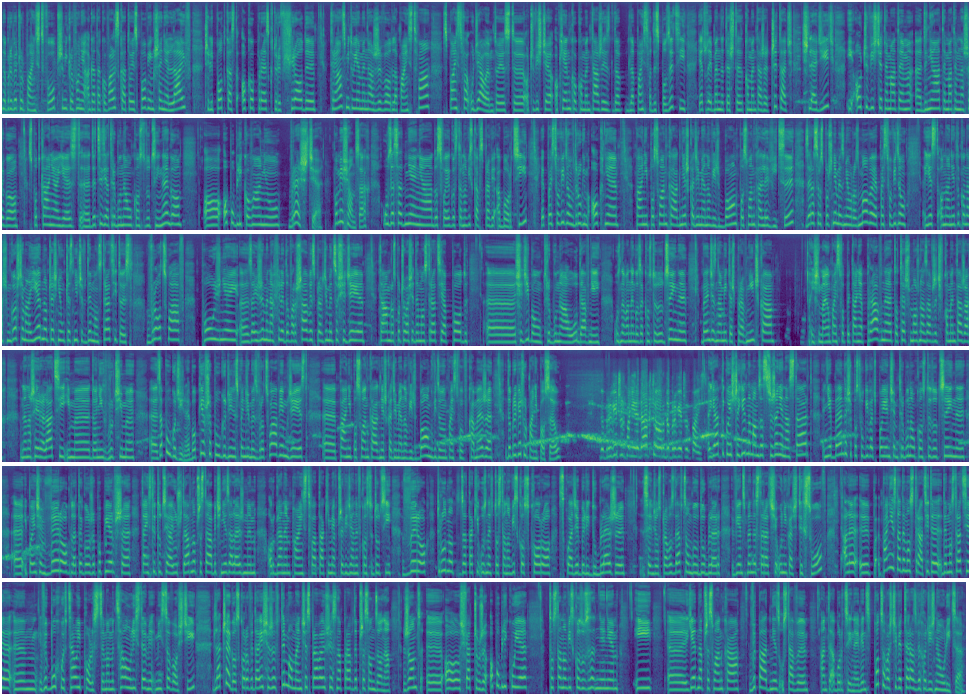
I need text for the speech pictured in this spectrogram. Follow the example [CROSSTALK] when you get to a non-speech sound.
Dobry wieczór Państwu. Przy mikrofonie Agata Kowalska. To jest Powiększenie Live, czyli podcast Okopres, który w środy transmitujemy na żywo dla Państwa z Państwa udziałem. To jest e, oczywiście okienko komentarzy jest dla, dla Państwa dyspozycji. Ja tutaj będę też te komentarze czytać, śledzić i oczywiście tematem e, dnia, tematem naszego spotkania jest e, decyzja Trybunału Konstytucyjnego o opublikowaniu wreszcie po miesiącach uzasadnienia do swojego stanowiska w sprawie aborcji. Jak Państwo widzą w drugim oknie pani posłanka Agnieszka Dziemianowicz-Bąk, posłanka Lewicy. Zaraz rozpoczniemy z nią rozmowę. Jak Państwo widzą, jest ona nie tylko naszym gościem, ale jednocześnie uczestniczy w demonstracji. To jest Wrocław. Później e, zajrzymy na chwilę do Warszawy, sprawdzimy, co się dzieje. Tam rozpoczęła się demonstracja pod e, siedzibą Trybunału, dawniej uznawanego za konstytucyjny. Będzie z nami też prawniczka jeśli mają Państwo pytania prawne, to też można zawrzeć w komentarzach na naszej relacji i my do nich wrócimy e, za pół godziny, bo pierwsze pół godziny spędzimy z Wrocławiem, gdzie jest e, pani posłanka Agnieszka Dziemianowicz-Bąk. Widzą ją Państwo w kamerze. Dobry wieczór, pani poseł. Dobry wieczór pani redaktor, dobry wieczór państwu. Ja tylko jeszcze jedno mam zastrzeżenie na start. Nie będę się posługiwać pojęciem Trybunał Konstytucyjny e, i pojęciem wyrok, dlatego że po pierwsze ta instytucja już dawno przestała być niezależnym organem państwa, takim jak przewidziany w Konstytucji. Wyrok, trudno za taki uznać to stanowisko, skoro w składzie byli dublerzy, sędzią sprawozdawcą był dubler, więc będę starać się unikać tych słów. Ale y, pani jest na demonstracji, te demonstracje y, wybuchły w całej Polsce, mamy całą listę miejscowości. Dlaczego? Skoro wydaje się, że w tym momencie sprawa już jest naprawdę przesądzona. Rząd y, oświadczył, że opublikuje to stanowisko z uzasadnieniem i y, jedna przesłanka wypadnie z ustawy antyaborcyjnej. Więc po co właściwie teraz wychodzić na ulicę?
